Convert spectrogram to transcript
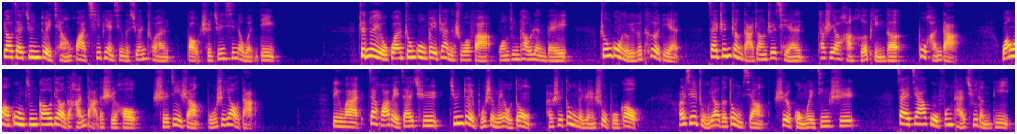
要在军队强化欺骗性的宣传，保持军心的稳定。针对有关中共备战的说法，王军涛认为，中共有一个特点。在真正打仗之前，他是要喊和平的，不喊打。往往共军高调的喊打的时候，实际上不是要打。另外，在华北灾区，军队不是没有动，而是动的人数不够，而且主要的动向是拱卫京师，在加固丰台区等地，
